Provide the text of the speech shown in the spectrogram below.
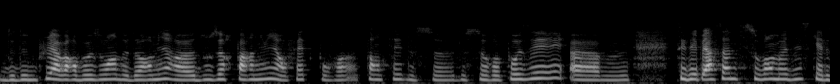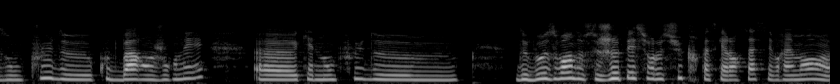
de, ne plus avoir besoin de dormir 12 heures par nuit, en fait, pour tenter de se, de se reposer. C'est des personnes qui souvent me disent qu'elles ont plus de coups de barre en journée, euh, qu'elles n'ont plus de, de, besoin de se jeter sur le sucre, parce que alors ça c'est vraiment... Euh,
